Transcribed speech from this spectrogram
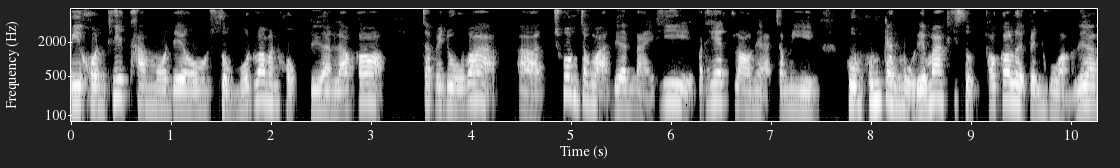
มีคนที่ทำโมเดลสมมุติว่ามันหกเดือน แล้วก็จะไปดูว่าอ่า ช่วงจังหวะเดือนไหนที่ประเทศเราเนี่ยจะมีภูมิคุ้มกันหมู่ได้มากที่สุดเขาก็เลยเป็นห่วงเรื่อง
